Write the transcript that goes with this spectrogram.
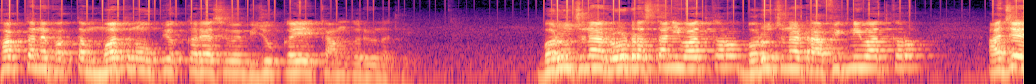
ફક્ત અને ફક્ત મતનો ઉપયોગ કર્યા સિવાય બીજું કંઈ કામ કર્યું નથી. ભરૂચના રોડ રસ્તાની વાત કરો, ભરૂચના ટ્રાફિકની વાત કરો. આજે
